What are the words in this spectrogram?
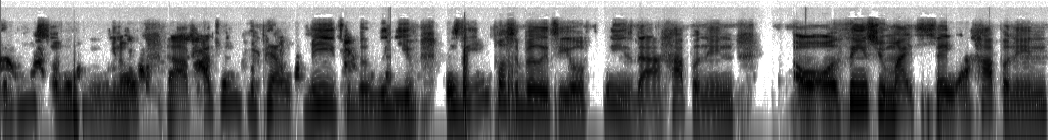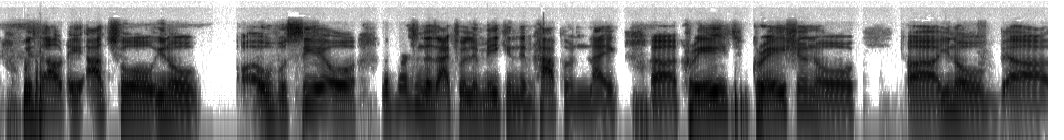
the most of the thing, you know, that actually propelled me to believe is the impossibility of things that are happening or, or things you might say are happening without a actual, you know, overseer or the person that's actually making them happen, like uh, create creation or uh, you know, uh,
